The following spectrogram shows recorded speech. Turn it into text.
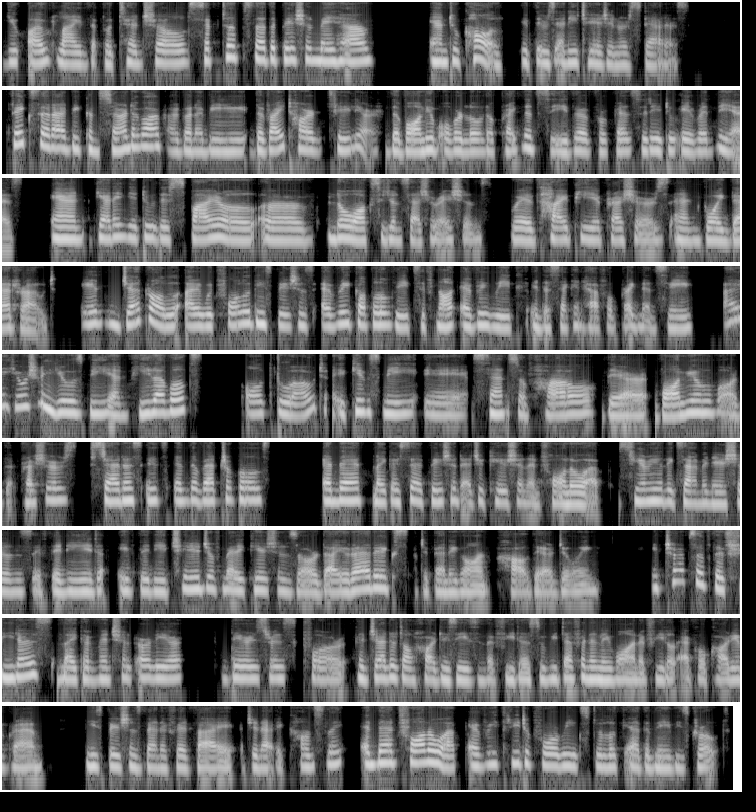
You outline the potential symptoms that the patient may have and to call if there's any change in her status. Things that I'd be concerned about are going to be the right heart failure, the volume overload of pregnancy, the propensity to arrhythmias, and getting into this spiral of low oxygen saturations with high PA pressures and going that route. In general, I would follow these patients every couple of weeks, if not every week in the second half of pregnancy. I usually use BNP levels all throughout. It gives me a sense of how their volume or the pressures status is in the ventricles. And then, like I said, patient education and follow up, serial examinations if they need, if they need change of medications or diuretics, depending on how they're doing. In terms of the fetus, like I mentioned earlier, there is risk for congenital heart disease in the fetus. So we definitely want a fetal echocardiogram these patients benefit by genetic counseling and then follow up every three to four weeks to look at the baby's growth.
